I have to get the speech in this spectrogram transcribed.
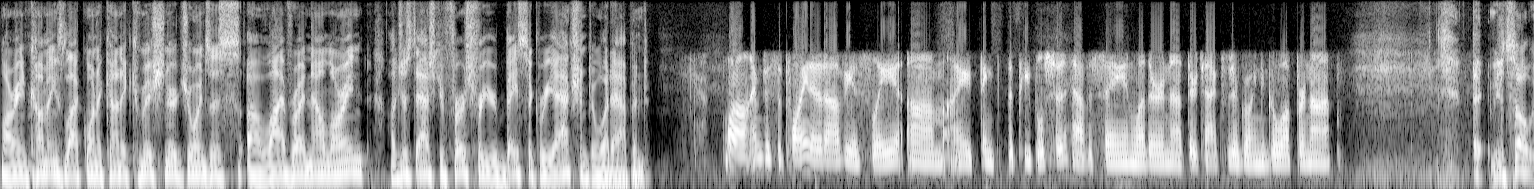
Laureen Cummings, Lackawanna County Commissioner, joins us uh, live right now. Laureen, I'll just ask you first for your basic reaction to what happened. Well, I'm disappointed, obviously. Um, I think the people should have a say in whether or not their taxes are going to go up or not. Uh, so,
